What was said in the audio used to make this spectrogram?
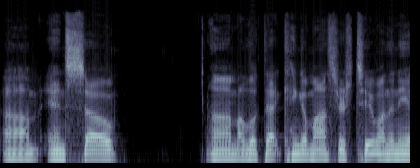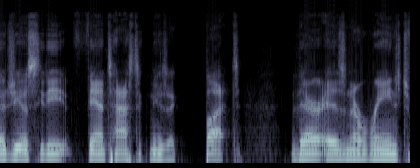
Um, and so um, I looked at King of Monsters 2 on the Neo Geo CD. Fantastic music, but there is an arranged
